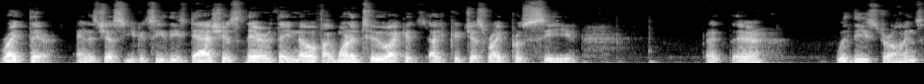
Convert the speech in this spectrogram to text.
right there. And it's just you can see these dashes there. They know if I wanted to, I could I could just write proceed right there with these drawings.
